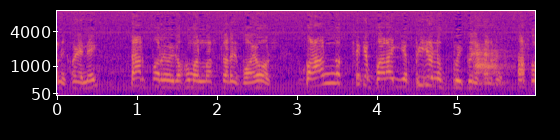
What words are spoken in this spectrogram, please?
আমি হয়ে নেই, তারপরে ওই রহমান মাস্টারের বয়স বান্ন থেকে বাড়াইয়ে বিরানব্বই করে ফেলব। আসো।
